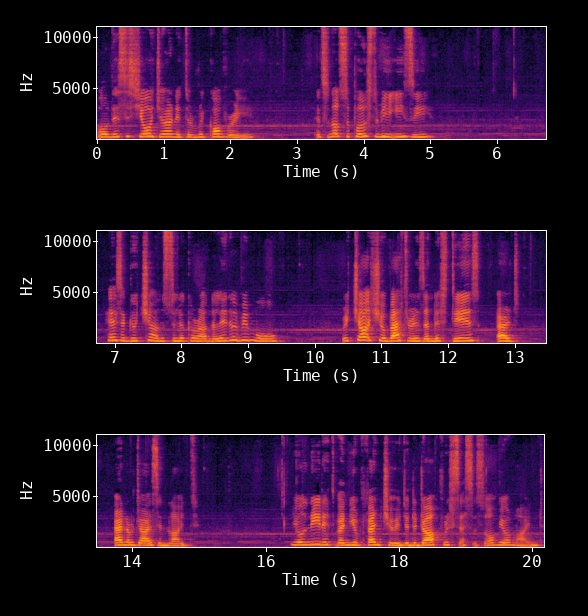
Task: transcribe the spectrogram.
Well, this is your journey to recovery. It's not supposed to be easy. Here's a good chance to look around a little bit more. Recharge your batteries under this energizing light. You'll need it when you venture into the dark recesses of your mind.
